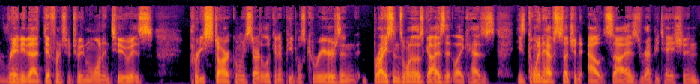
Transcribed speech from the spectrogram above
Randy. That difference between one and two is pretty stark when we start looking at people's careers. And Bryson's one of those guys that like has he's going to have such an outsized reputation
